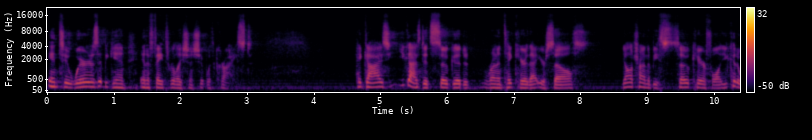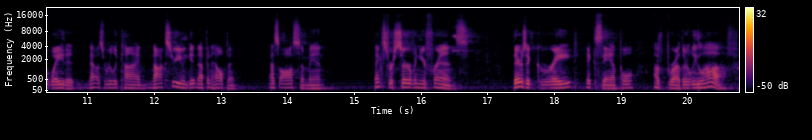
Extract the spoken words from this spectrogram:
into where does it begin in a faith relationship with Christ. Hey guys, you guys did so good to run and take care of that yourselves. Y'all trying to be so careful. You could have waited. That was really kind. Knox, you're even getting up and helping. That's awesome, man. Thanks for serving your friends. There's a great example of brotherly love,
